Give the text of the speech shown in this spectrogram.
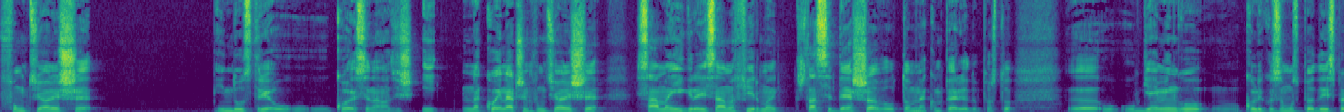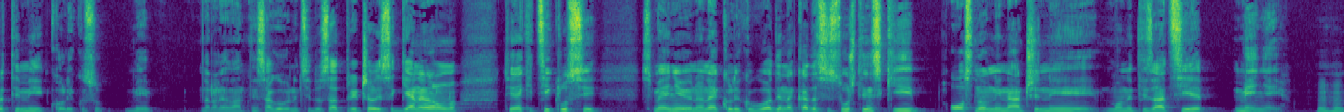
funkcioniše industrija u, u, u kojoj se nalaziš i na koji način funkcioniše sama igra i sama firma, šta se dešava u tom nekom periodu, posto uh, u, u gamingu, koliko sam uspeo da ispratim i koliko su mi relevantni sagovornici do sad pričali, se generalno ti neki ciklusi smenjuju na nekoliko godina kada se suštinski osnovni načini monetizacije menjaju. Mm -hmm.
